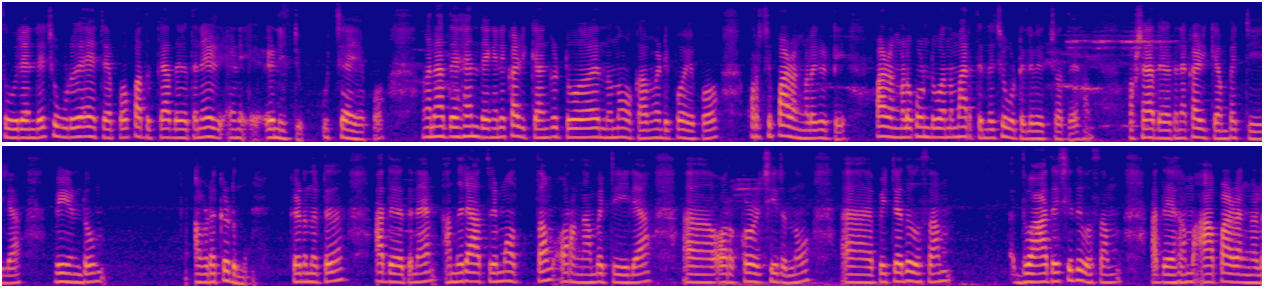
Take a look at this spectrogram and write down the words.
സൂര്യന്റെ ചൂട് ഏറ്റപ്പോൾ പതുക്കെ അദ്ദേഹത്തിന് എണീറ്റു ഉച്ചയായപ്പോൾ അങ്ങനെ അദ്ദേഹം എന്തെങ്കിലും കഴിക്കാൻ കിട്ടുമോ എന്ന് നോക്കാൻ വേണ്ടി പോയപ്പോൾ കുറച്ച് പഴങ്ങൾ കിട്ടി. പഴങ്ങൾ കൊണ്ടുവന്ന് മരത്തിന്റെ ചുവട്ടിൽ വെച്ചു അദ്ദേഹം. പക്ഷേ അദ്ദേഹത്തിന് കഴിക്കാൻ പറ്റിയില്ല. വീണ്ടും അവിടെ കിടന്നു. കിടന്നിട്ട് അദ്ദേഹത്തിന് അന്ന് രാത്രി മൊത്തം ഉറങ്ങാൻ പറ്റിയില്ല. ഉറക്കൊഴിച്ചിരുന്നു. പിറ്റേ ദിവസം ദ്വാദശി ദിവസം അദ്ദേഹം ആ പഴങ്ങൾ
